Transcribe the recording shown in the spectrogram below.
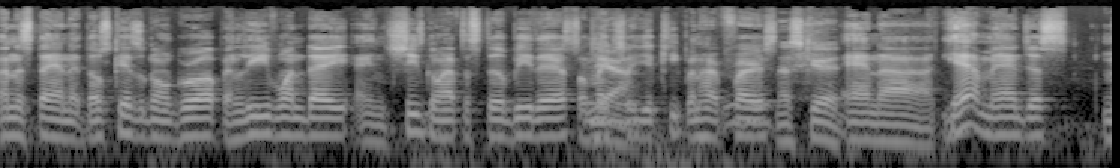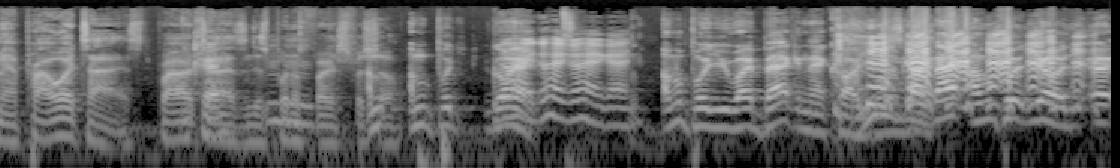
Understand that those kids are going to grow up and leave one day, and she's going to have to still be there. So make Yeah. sure you're keeping her Mm-hmm. first. That's good. And uh, yeah, man, just man, prioritize, prioritize, Okay. and just put her first for I'm, sure. I'm gonna put. Go, Go ahead. ahead, go ahead, go ahead, go ahead. I'm gonna put you right back in that car. You just got back. I'm gonna put yo. Uh,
